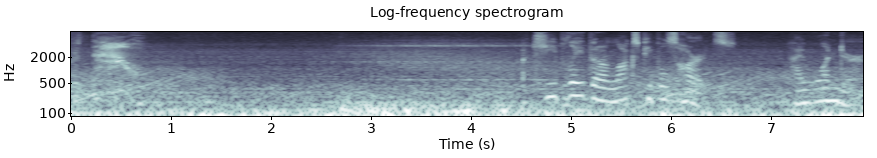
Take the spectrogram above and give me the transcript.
But how? A keyblade that unlocks people's hearts. I wonder.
